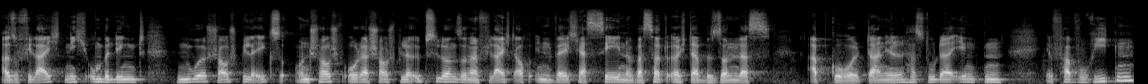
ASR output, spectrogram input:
Also vielleicht nicht unbedingt nur Schauspieler X und Schaus oder Schauspieler Y, sondern vielleicht auch in welcher Szene. Was hat euch da besonders abgeholt? Daniel, hast du da irgendeinen Favoriten?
